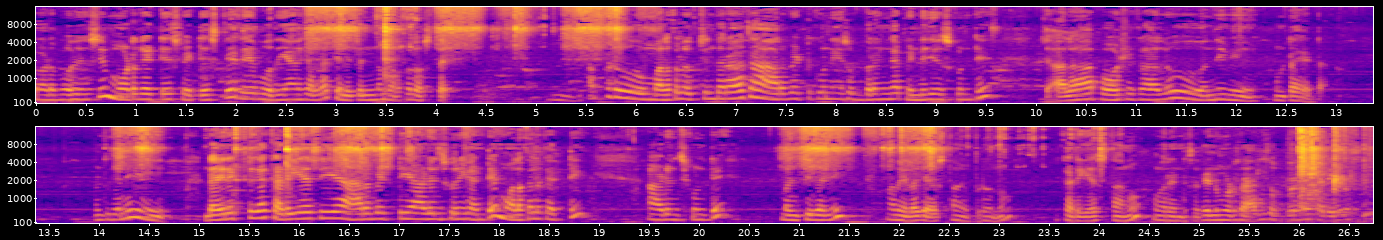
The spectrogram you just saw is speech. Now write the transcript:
వడపోసేసి మూట కట్టేసి పెట్టేస్తే రేపు ఉదయానికల్లా చిన్న చిన్న మొలకలు వస్తాయి. అప్పుడు మొలకలు వచ్చిన తర్వాత ఆరబెట్టుకుని శుభ్రంగా పిండి చేసుకుంటే చాలా పోషకాలు అన్నీ ఉంటాయట. అందుకని డైరెక్ట్గా కడిగేసి ఆరబెట్టి ఆడించుకునే కంటే మొలకలు కట్టి ఆడించుకుంటే మంచిదని మనం ఇలా చేస్తాం ఇప్పుడును. కడిగేస్తాను. రెండు రెండు మూడు సార్లు శుభ్రంగా కడిగేసి.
